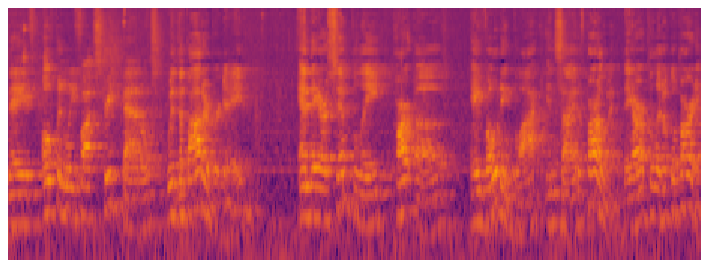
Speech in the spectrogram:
They've openly fought street battles with the Badr Brigade, and they are simply part of a voting bloc inside of Parliament. They are a political party.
